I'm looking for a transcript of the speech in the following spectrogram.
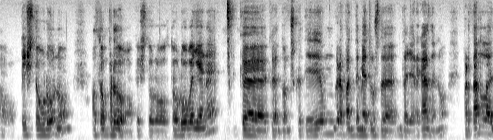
el peix tauró, no? El, perdó, el peix tauró, el tauró ballena, que, que, doncs, que té un grapat de metres de, de llargada. No? Per tant, la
